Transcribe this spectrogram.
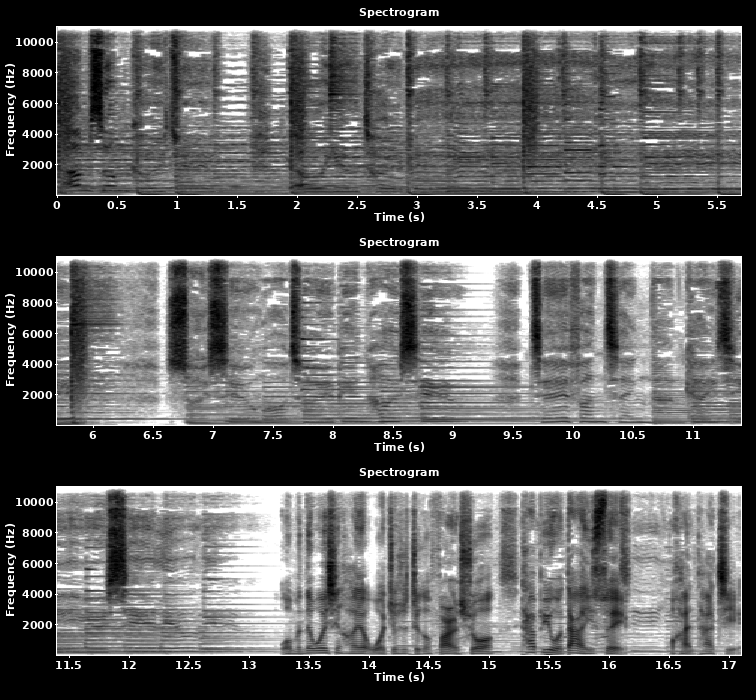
担心拒绝，又要退避。这份情难了我们的微信好友，我就是这个范儿，说他比我大一岁，我喊他姐。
